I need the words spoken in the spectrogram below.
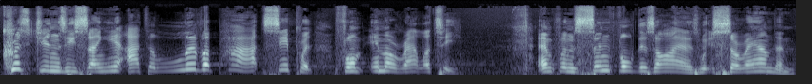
Christians, he's saying here, are to live apart, separate from immorality and from sinful desires which surround them.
